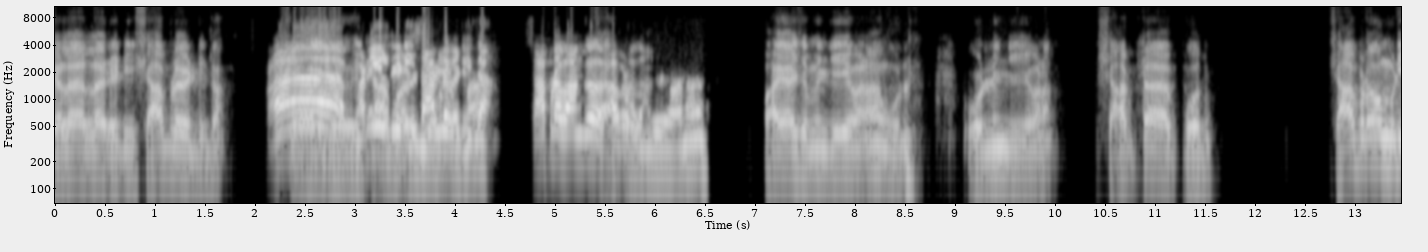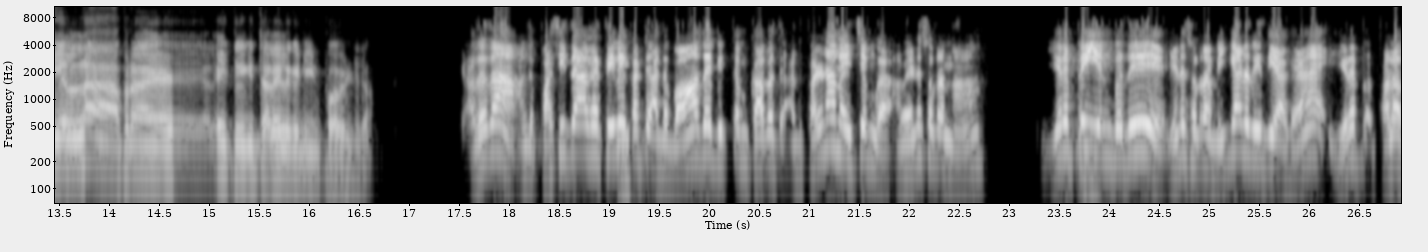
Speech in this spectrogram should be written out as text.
இலை எல்லாம் ரெடி சாப்பிட வேண்டியதுதான். படையல் ரெடி சாப்பிட? வேண்டியதுதான். சாப்பிட வாங்க அவ்வளவுதான். பாயாசமும் செய்ய வேணாம். ஒன்று ஒன்றும் செய்ய வேணாம். சாப்பிட்டா போதும். சாப்பிடவும் முடியலைன்னா அப்புறம் இலையை தூக்கி தலையில கட்டிட்டு போக வேண்டியதான் அதுதான். அந்த பசி தாகத்தையே கட்டு அந்த வாத பித்தம் கபத்து அது பரிணாம எச்சம்ங்க அவன் என்ன சொல்றான்னா இறப்பை என்பது என்ன சொல்றான் விஞ்ஞான ரீதியாக இறப்ப பல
